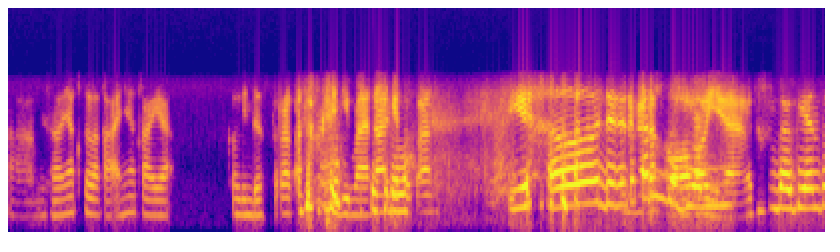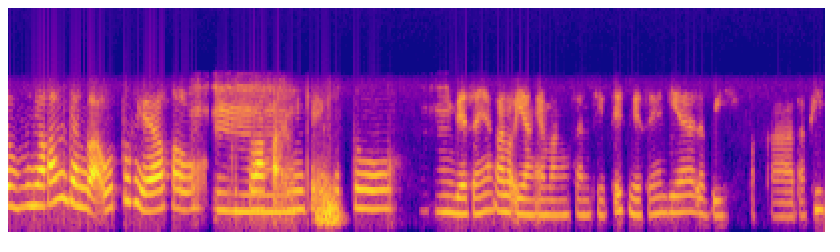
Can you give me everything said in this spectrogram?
ah, misalnya kecelakaannya kayak kelindes truk atau kayak gimana gitu kan iya Oh, dan itu kan bagian oh iya bagian tubuhnya kan udah nggak utuh ya kalau kecelakaan kayak gitu. Hmm, biasanya kalau yang emang sensitif biasanya dia lebih peka tapi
